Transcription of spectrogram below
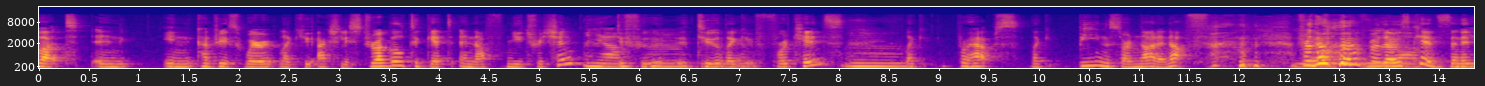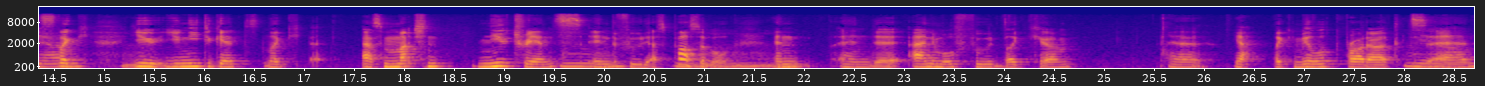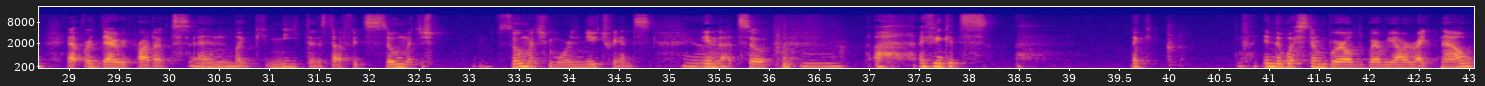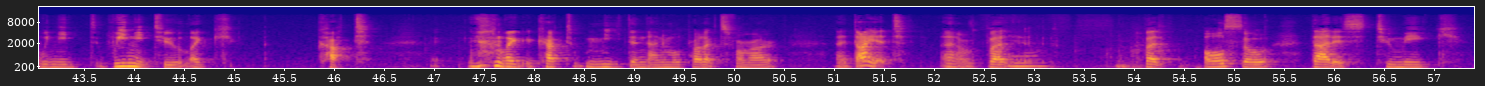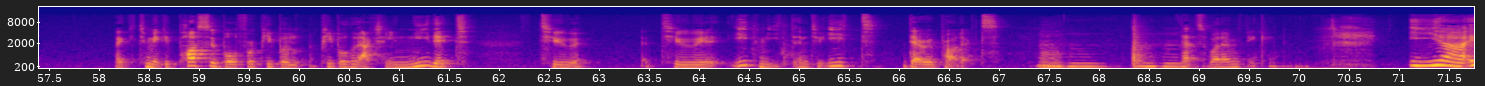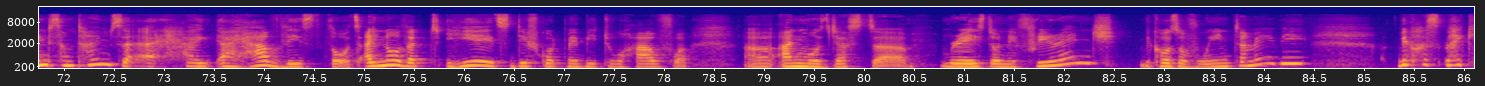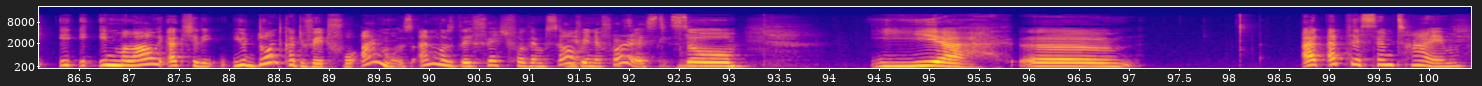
But in in countries where like you actually struggle to get enough nutrition Yeah. to food to like for kids, like perhaps like beans are not enough for the, for those kids, and it's Yeah. like you you need to get like as much n- nutrients in the food as possible, and and uh, animal food like um, uh, yeah like milk products Yeah. and uh, or dairy products and like meat and stuff. It's so much so much more nutrients in that. So uh, I think it's like in the Western world where we are right now, we need we need to like cut like cut meat and animal products from our uh, diet. Uh, but but also that is to make like to make it possible for people people who actually need it to to eat meat and to eat dairy products. That's what I'm thinking. Yeah, and sometimes I, I I have these thoughts. I know that here it's difficult maybe to have uh, uh, animals just uh, raised on a free range because of winter, maybe. Because like in Malawi, actually, you don't cultivate for animals. Animals they fetch for themselves Yeah, in a forest. exactly. So, yeah. Um, at at the same time,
